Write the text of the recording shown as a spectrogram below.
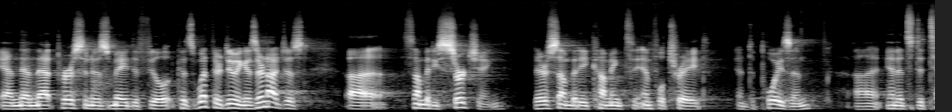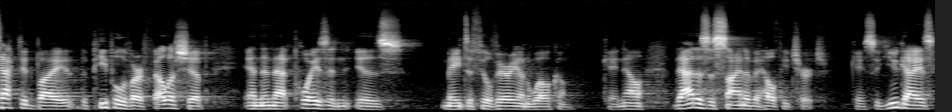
And then that person is made to feel, because what they're doing is they're not just uh, somebody searching, they're somebody coming to infiltrate and to poison. Uh, and it's detected by the people of our fellowship, and then that poison is made to feel very unwelcome. Okay, now that is a sign of a healthy church. Okay, so you guys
